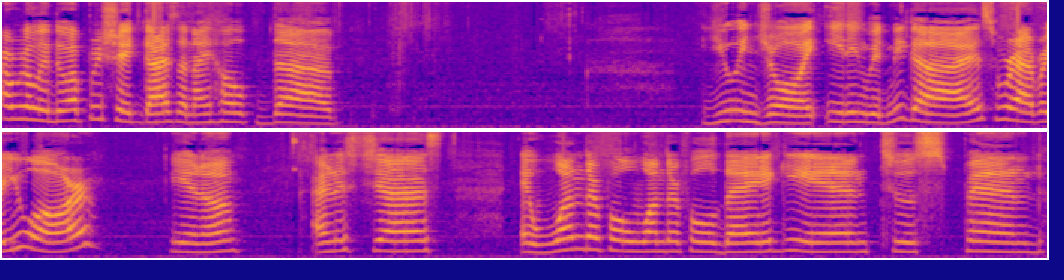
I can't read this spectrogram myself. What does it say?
I really do appreciate guys and I hope that you enjoy eating with me guys wherever you are you know? And it's just a wonderful wonderful day again to spend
